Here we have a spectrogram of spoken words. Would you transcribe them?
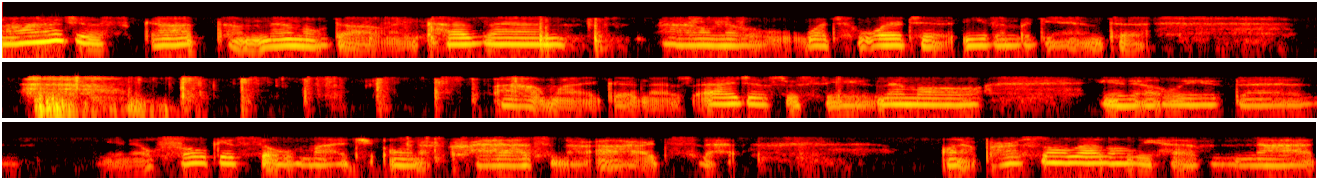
I just got the memo, darling cousin. I don't know what where to even begin to. Oh my goodness! I just received memo. You know we've been, you know, focused so much on our crafts and our arts that on a personal level, we have not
